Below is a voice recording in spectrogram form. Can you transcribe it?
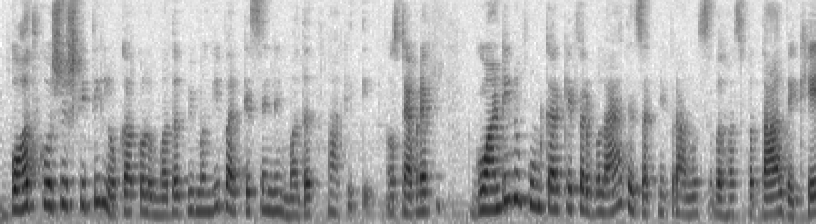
ਬਹੁਤ ਕੋਸ਼ਿਸ਼ ਕੀਤੀ। ਲੋਕਾਂ ਕੋਲੋਂ ਮਦਦ ਵੀ ਮੰਗੀ, ਪਰ ਕਿਸੇ ਨੇ ਮਦਦ ਨਾ ਕੀਤੀ। ਉਸਨੇ ਆਪਣੇ ਗੁਆਂਢੀ ਨੂੰ ਫੋਨ ਕਰਕੇ ਫਿਰ ਬੁਲਾਇਆ ਤੇ ਜ਼ਖਮੀ ਭਰਾ ਨੂੰ ਸਿਵਲ ਹਸਪਤਾਲ ਵਿਖੇ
